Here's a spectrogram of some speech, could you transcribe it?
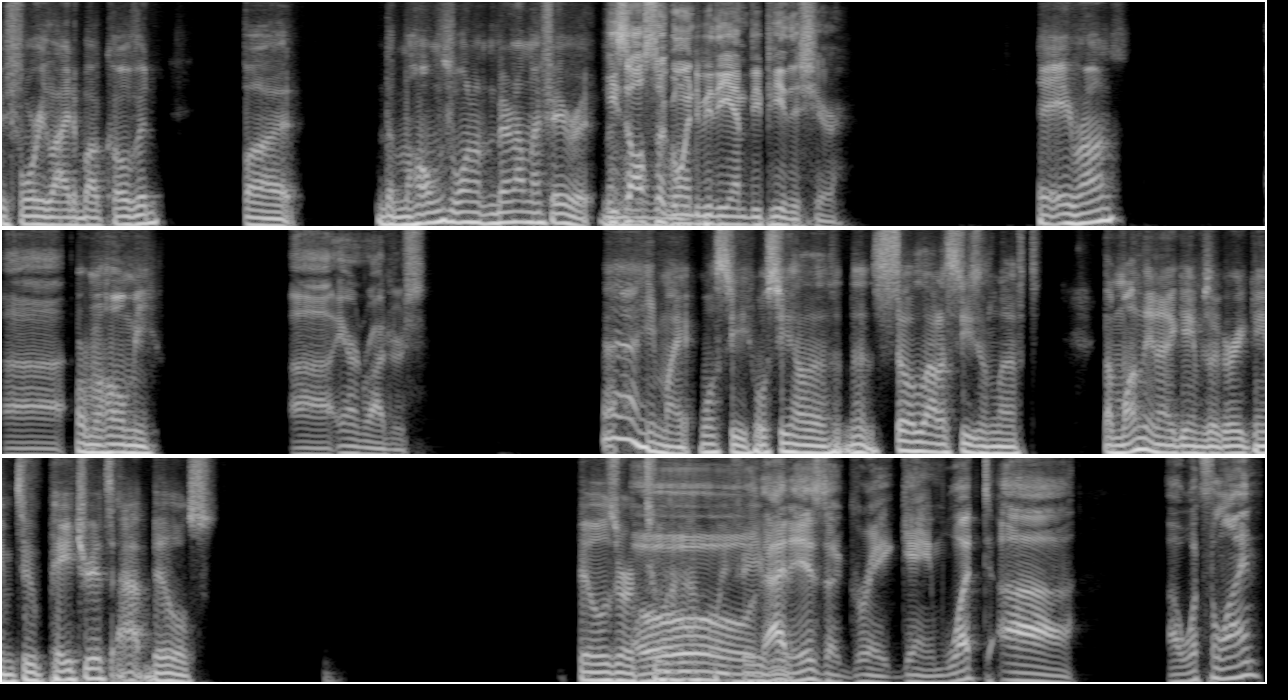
before he lied about COVID, but the Mahomes one, they're not my favorite. The He's Mahomes also one. going to be the MVP this year. Hey, Aaron Uh, or Mahomie. uh, Aaron Rodgers. Eh, he might. We'll see. We'll see how the, there's still a lot of season left. The Monday night game is a great game too. Patriots at Bills. Bills are a two and a half point Oh, favorite. that is a great game. What? Uh, uh, what's the line?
